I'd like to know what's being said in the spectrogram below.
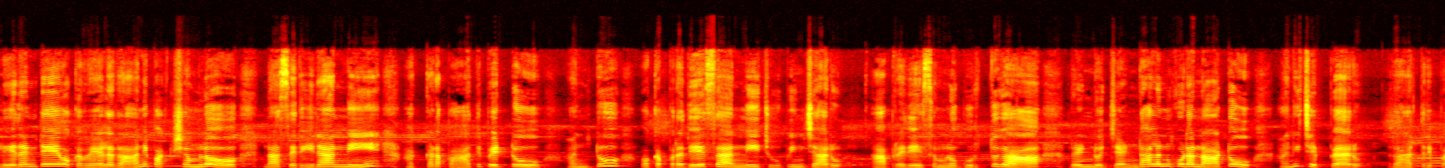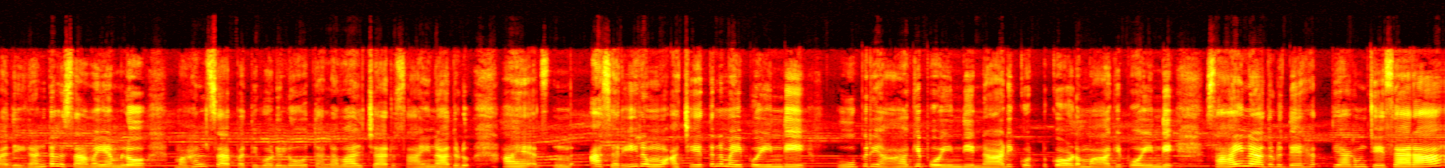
లేదంటే ఒకవేళ రాని పక్షంలో నా శరీరాన్ని అక్కడ పాతిపెట్టు అంటూ ఒక ప్రదేశాన్ని చూపించారు. ఆ ప్రదేశంలో గుర్తుగా రెండు జెండాలను కూడా నాటు అని చెప్పారు. రాత్రి పది గంటల సమయంలో మహల్సాపతి ఒడిలో తలవాల్చారు సాయినాథుడు. ఆ శరీరం అచేతనమైపోయింది. ఊపిరి ఆగిపోయింది. నాడి కొట్టుకోవడం ఆగిపోయింది. సాయినాథుడు దేహత్యాగం చేశారా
